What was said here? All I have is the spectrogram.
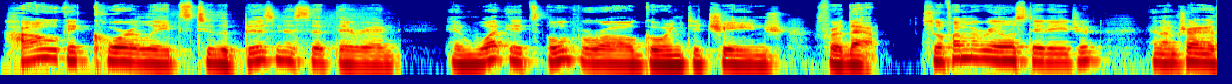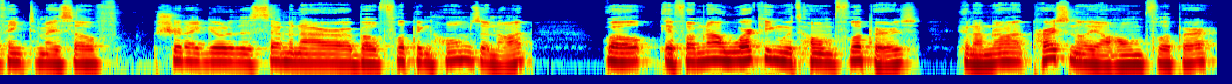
how it correlates to the business that they're in and what it's overall going to change for them. So if I'm a real estate agent and I'm trying to think to myself, should I go to this seminar about flipping homes or not? Well, if I'm not working with home flippers and I'm not personally a home flipper,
